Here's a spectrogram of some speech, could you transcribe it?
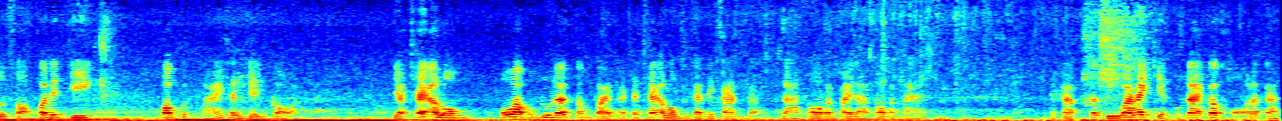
ตรวจสอบข้อเท็จจริงข้อกฎหมายชัดเจนก่อน อย่าใช้อารมณ์ เพราะว่าผมดูแล้วสองฝ่ายอาจจะใช้อารมณ์กันในการแบบด่าทอกันไปด่าทอกันมา นะครับก็ถือว่าให้เกียรติผมได้ก็ขอแล้วกัน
